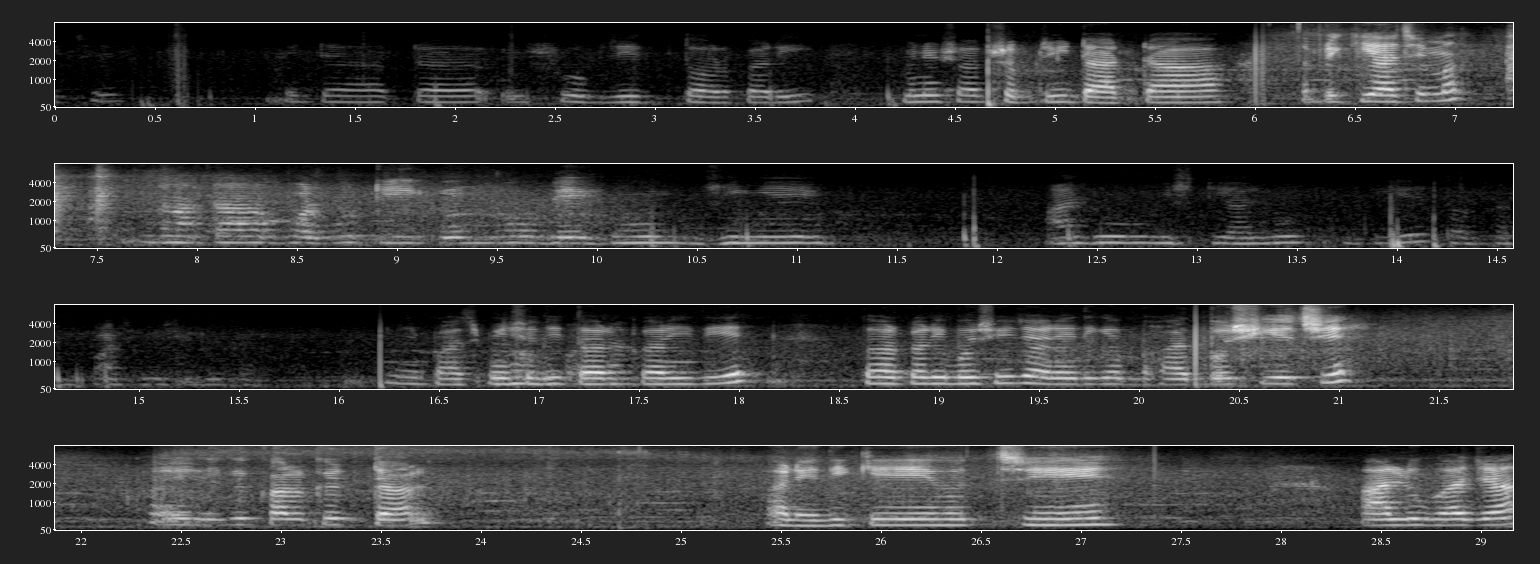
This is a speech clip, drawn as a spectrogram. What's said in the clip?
দিয়েছে। এটা একটা সবজির তরকারি। মানে সব সবজি ডাটা তারপরে কি আছে মা? ডাঁটা বরবটি কুমড়ো বেগুন ঝিঙে আলু মিষ্টি আলু দিয়ে তরকারি পাঁচ মিশি দুটো এই পাঁচ মিশালি তরকারি দিয়ে তরকারি বসিয়েছে আর এদিকে ভাত বসিয়েছে আর এদিকে কালকের ডাল। আর এদিকে হচ্ছে আলু ভাজা।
